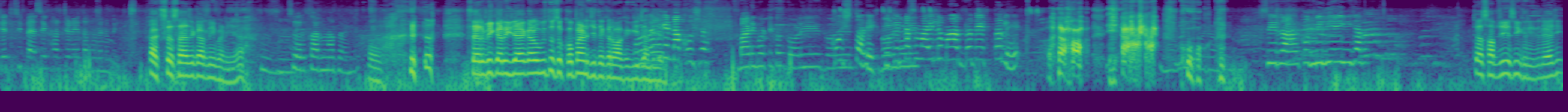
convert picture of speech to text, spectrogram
ਜੇ ਤੁਸੀਂ ਪੈਸੇ ਖਰਚਣੇ ਤਾਂ ਫਿਰ ਮੈਨੂੰ ਮਿਲ। ਐਕਸਰਸਾਈਜ਼ ਕਰਨੀ ਪੈਣੀ ਆ। ਸਿਰ ਕਰਨਾ ਪੈਣਾ। ਹਾਂ। ਸਿਰ ਵੀ ਕਰੀ ਜਾਇਆ ਕਰੋ ਵੀ ਤੂੰ ਸੁੱਖੋ ਭੈਣ ਜੀ ਤੇ ਕਰਵਾ ਕੇ ਕੀ ਜਾਂਦੀ ਹੁਣ ਹੈ ਕਿੰਨਾ ਖੁਸ਼ ਹੈ ਮਾੜੀ ਮੋਟੀ ਕੋਈ ਗੋਲੀ ਗੋਲੀ ਖੁਸ਼ ਤਾਂ ਦੇਖ ਤੂੰ ਕਿੰਨਾ। ਸਮਾਈਲ ਮਾਰਦਾ ਦੇਖ ਤਾਂ ਲੈ। ਸਿਰ ਰਾਂ ਕੋ ਮਿਲੀ ਹੀ ਨਹੀਂ ਜਦ। ਤੇ ਸਬਜ਼ੀ ਅਸੀਂ ਖਰੀਦ ਲਿਆ ਜੀ।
